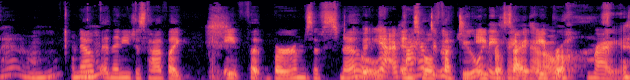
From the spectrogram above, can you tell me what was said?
Yeah, mhm. Nope. And then you just have like eight foot berms of snow But yeah, until have to go fucking do April. anything, Sorry, though, April. right?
